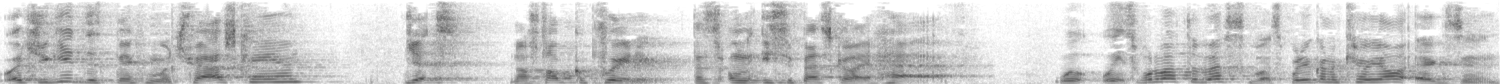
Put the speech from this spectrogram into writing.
Where'd you get this thing from a trash can? Yes. Now stop complaining. That's the only Easter basket I have. Wait, so what about the rest of us? What are you gonna carry our eggs in?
